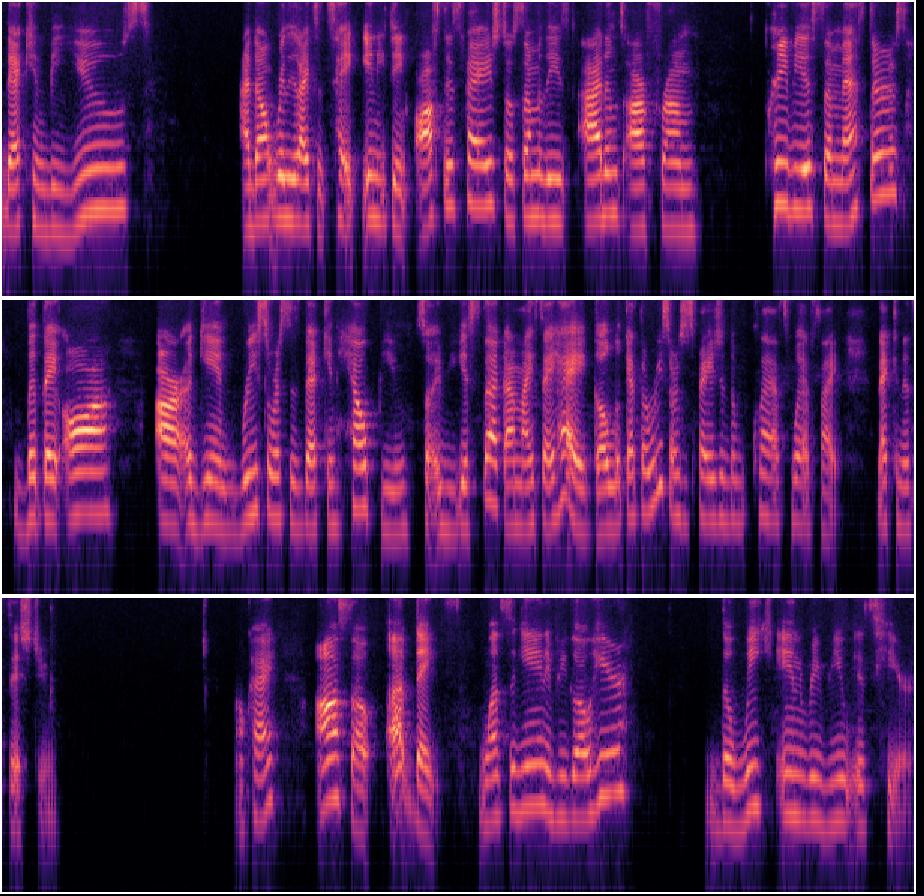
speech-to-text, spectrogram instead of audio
that can be used. I don't really like to take anything off this page. So some of these items are from previous semesters, but they are, are again, resources that can help you. So if you get stuck, I might say, hey, go look at the resources page in the class website that can assist you. Okay. Also, updates. Once again, if you go here, the week in review is here.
